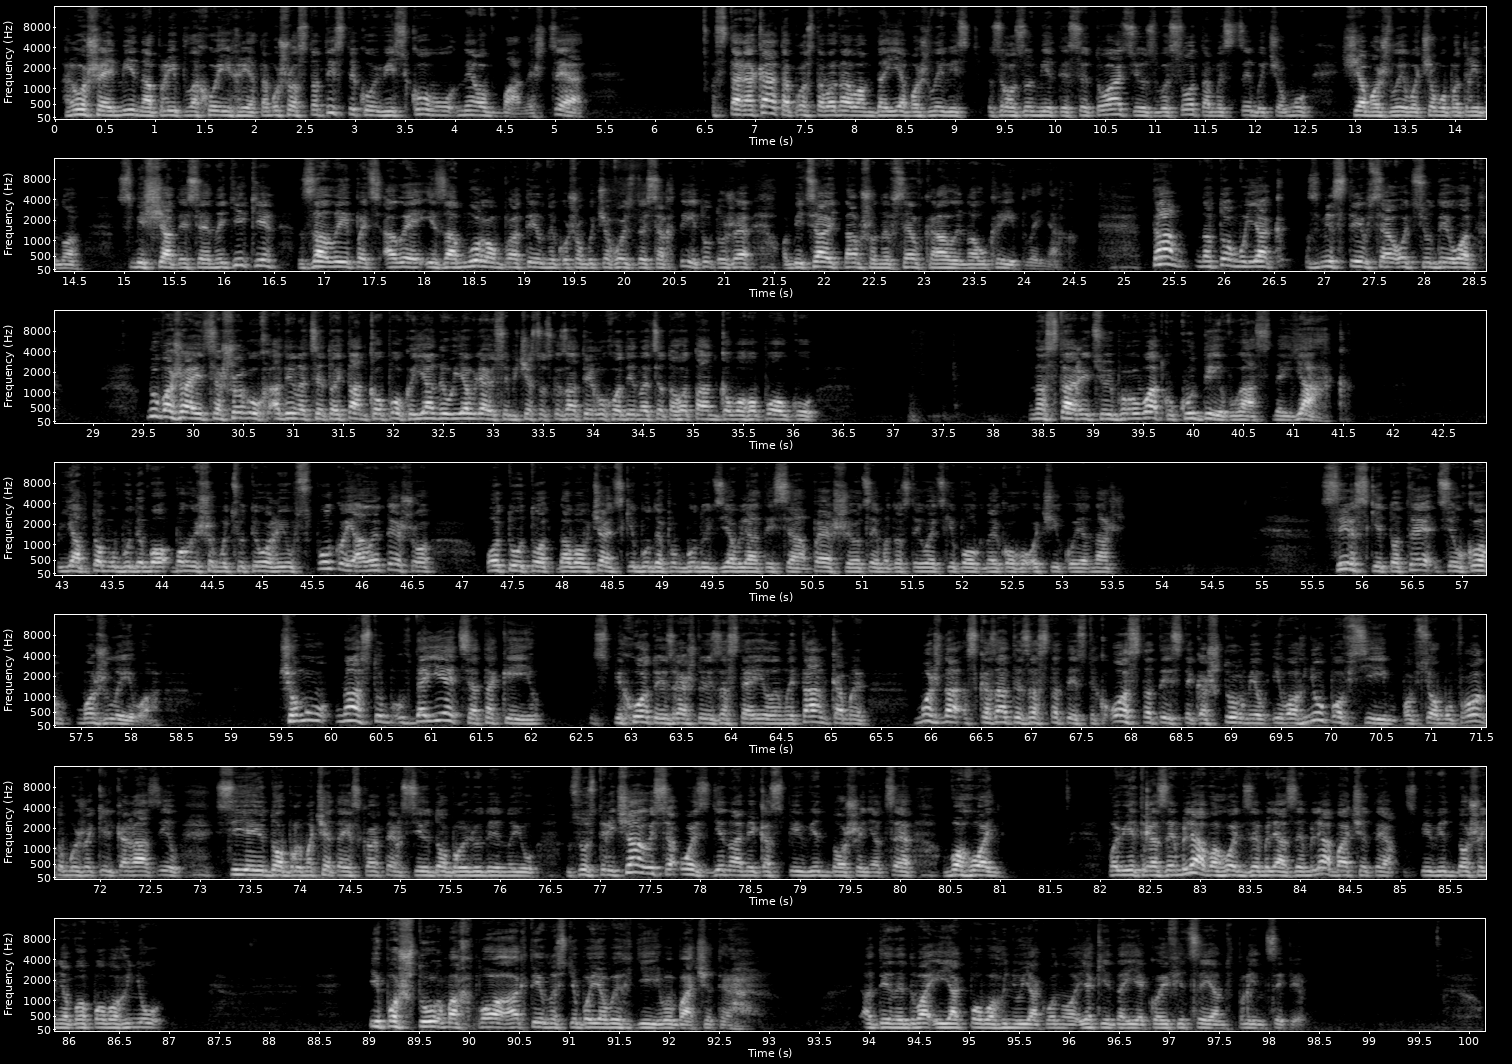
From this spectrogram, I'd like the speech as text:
хороша міна при плохой грі. Тому що статистику військову не обманеш. Це стара карта, просто вона вам дає можливість зрозуміти ситуацію з висотами, з цим, і чому ще можливо, чому потрібно сміщатися не тільки за липець, але і за муром противнику, щоб чогось досягти. І тут уже обіцяють нам, що не все вкрали на укріпленнях. Там, на тому, як змістився от сюди, от. Ну, вважається, що рух 11-ї танкового полку. Я не уявляю собі, чесно сказати, рух 11-го танкового полку на старицю і Буруватку. Куди, власне, як? Я в тому будемо полишимо цю теорію в спокої, але те, що отут, от на Вовчанській буде, будуть з'являтися перший оцей мотострілецький полк, на якого очікує наш Сирський, то те цілком можливо. Чому наступ вдається такий з піхотою, зрештою, застарілими танками? Можна сказати за статистику. О, статистика штурмів і вогню по всім, по всьому фронту. Ми вже кілька разів з цією доброю мачете ескортер, з цією доброю людиною зустрічалися. Ось динаміка співвідношення. Це вогонь повітря, земля, вогонь, земля, земля. Бачите співвідношення по вогню і по штурмах, по активності бойових дій. Ви бачите. 1 і 2, і як по вогню, як воно, який дає коефіцієнт, в принципі.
